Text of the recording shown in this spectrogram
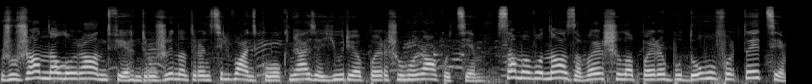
Жужанна Лоранфі, дружина трансильванського князя Юрія І Ракоці. Саме вона завершила перебудову фортеці.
